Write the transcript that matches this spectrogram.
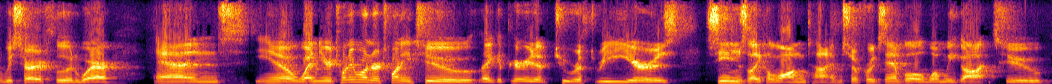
we started Fluidware. And you know when you're 21 or 22, like a period of two or three years seems like a long time. So for example, when we got to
